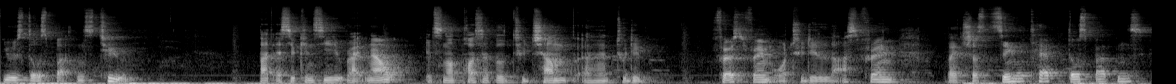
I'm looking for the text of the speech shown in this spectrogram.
use those buttons too. But as you can see right now, it's not possible to jump uh, to the first frame or to the last frame by just single tap those buttons,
